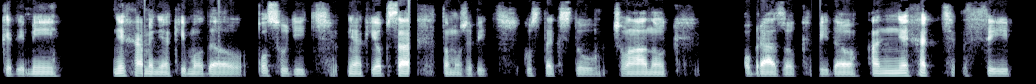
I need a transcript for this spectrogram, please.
kedy my necháme nejaký model posúdiť nejaký obsah, to môže byť kus textu, článok, obrázok, video a nechať si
